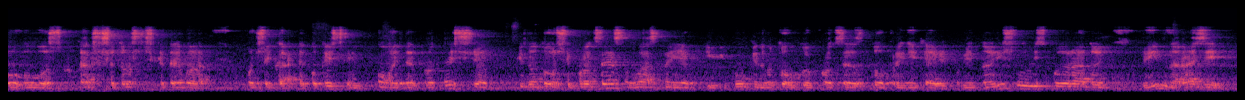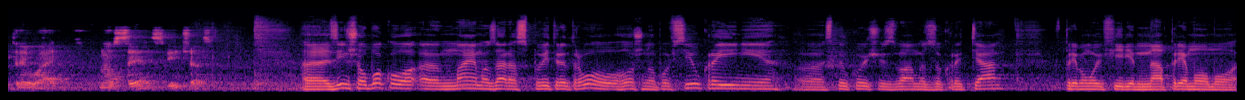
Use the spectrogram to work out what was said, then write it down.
оголошено. Так що трошечки треба почекати. Поки що мова йде про те, що підготовчий процес, власне, як і був підготовкою процес до прийняття відповідного рішення міською радою, він наразі триває на все свій час. Е, З іншого боку, е, маємо зараз повітряну тривогу, оголошену по всій Україні, е, спілкуючись з вами з укриття в прямому ефірі на прямому.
